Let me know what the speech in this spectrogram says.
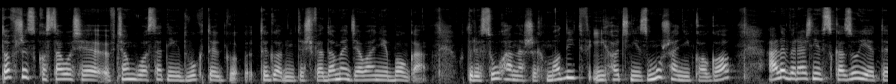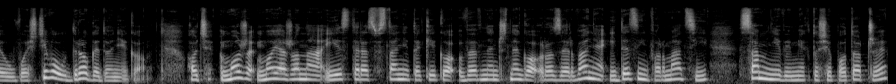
To wszystko stało się w ciągu ostatnich dwóch tygo tygodni. To świadome działanie Boga, który słucha naszych modlitw i choć nie zmusza nikogo, ale wyraźnie wskazuje tę właściwą drogę do Niego. Choć może moja żona jest teraz w stanie takiego wewnętrznego rozerwania i dezinformacji, sam nie wiem, jak to się potoczy,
